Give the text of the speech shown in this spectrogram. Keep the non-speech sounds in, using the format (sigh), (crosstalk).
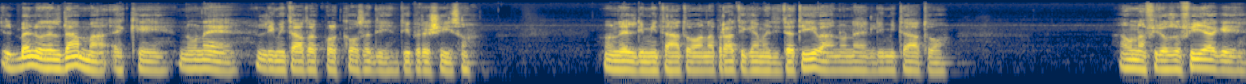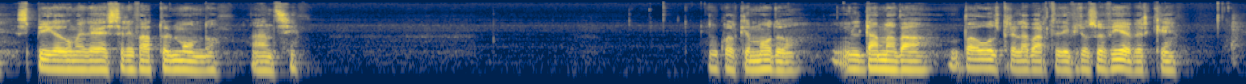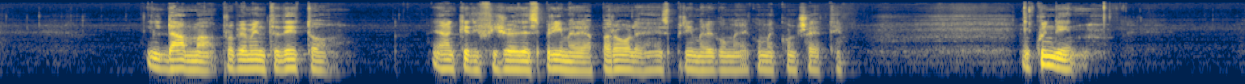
Il bello del Dhamma è che non è limitato a qualcosa di, di, preciso, non è limitato a una pratica meditativa, non è limitato a una filosofia che spiega come deve essere fatto il mondo, anzi, in qualche modo il Dhamma va, va oltre la parte di filosofia perché il Dhamma propriamente detto è anche difficile da esprimere a parole, esprimere come, come concetti. E quindi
